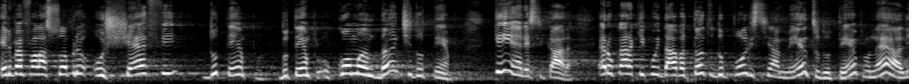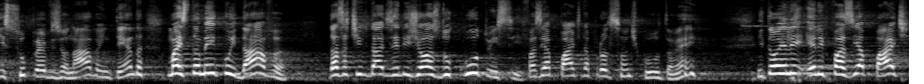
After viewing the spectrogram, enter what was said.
ele vai falar sobre o chefe do templo, do templo, o comandante do templo. Quem era esse cara? Era o cara que cuidava tanto do policiamento do templo, né? ali supervisionava, entenda, mas também cuidava das atividades religiosas, do culto em si, fazia parte da produção de culto também. Então ele, ele fazia parte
